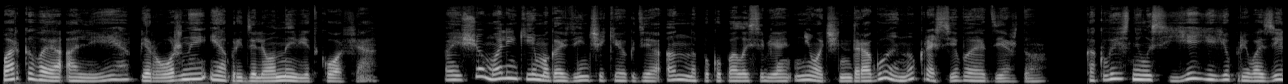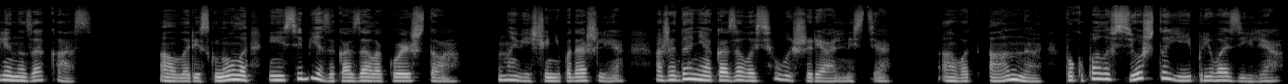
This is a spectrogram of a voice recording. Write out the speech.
парковая аллея, пирожные и определенный вид кофе. А еще маленькие магазинчики, где Анна покупала себе не очень дорогую, но красивую одежду. Как выяснилось, ей ее привозили на заказ. Алла рискнула и себе заказала кое-что. Но вещи не подошли. Ожидание оказалось выше реальности. А вот Анна покупала все, что ей привозили.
